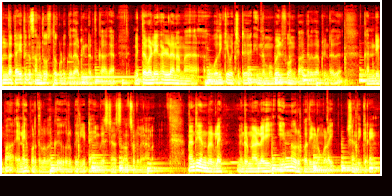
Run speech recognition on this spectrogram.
அந்த டயத்துக்கு சந்தோஷத்தை கொடுக்குது அப்படின்றதுக்காக மித்த வழிகளில் நம்ம ஒதுக்கி வச்சுட்டு இந்த மொபைல் ஃபோன் ஃபோன் பார்க்குறது அப்படின்றது கண்டிப்பாக என்னை பொறுத்தளவுக்கு ஒரு பெரிய டைம் வேஸ்ட்னஸ் தான் சொல்லுவேன் நான். நன்றி நண்பர்களே மீண்டும் நாளை இன்னொரு பதிவில் உங்களை சந்திக்கிறேன்.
